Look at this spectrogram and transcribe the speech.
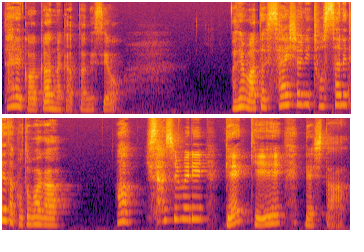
誰かわかんなかったんですよ。まあ、でも私最初にとっさに出た言葉が、あ、久しぶり元気？でした。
